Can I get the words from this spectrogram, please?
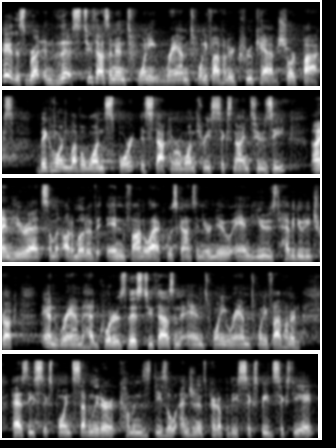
Hey, this is Brett, and this 2020 Ram 2500 Crew Cab Short Box Bighorn Level 1 Sport is stock number 13692Z. I am here at Summit Automotive in Fond du Lac, Wisconsin, your new and used heavy-duty truck and Ram headquarters. This 2020 Ram 2500 has the 6.7 liter Cummins diesel engine. It's paired up with the 6-speed 68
